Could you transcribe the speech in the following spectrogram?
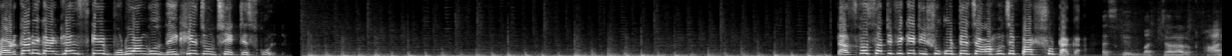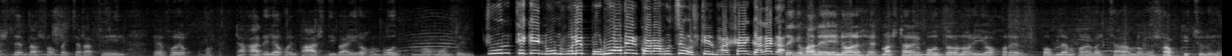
সরকারি গাইডলাইন্সকে বুড়ো আঙ্গুল দেখিয়ে চলছে একটি স্কুল ট্রান্সফার সার্টিফিকেট ইস্যু করতে চাওয়া হচ্ছে পাঁচশো টাকা। আজকে বাচ্চারা ফার্স্ট দেন তার সব বাচ্চারা ফেল এরপরে টাকা দিলে কইন ফার্স্ট দিবা এরকম বহুত মন্তব্য। চুন থেকে নুন হলে পড়ুয়াদের করা হচ্ছে অশ্লীল ভাষায় গালাগাল। থেকে মানে এনর হেডমাস্টারে বহুত ধরনের ইয়ে করে প্রবলেম করে বাচ্চারার লগে সব কিছু লইয়া।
